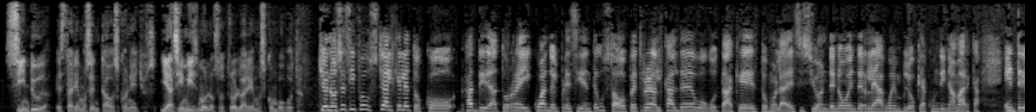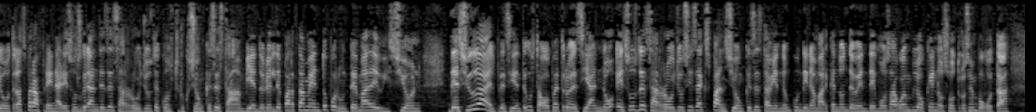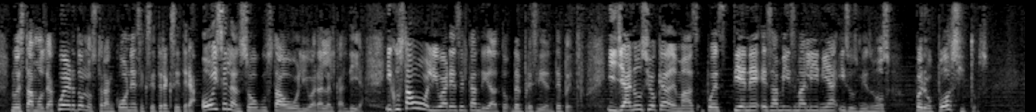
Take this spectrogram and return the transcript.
sin duda estaremos sentados con ellos. Y asimismo nosotros lo haremos con Bogotá. Yo no sé si fue usted al que le tocó candidato rey cuando el presidente Gustavo Petro era alcalde de Bogotá que tomó la decisión de no venderle agua en bloque a Cundinamarca, entre otras para frenar esos grandes desarrollos de construcción que se estaban viendo en el departamento por un tema de visión de ciudad. El presidente Gustavo Petro decía, no, esos desarrollos y esa expansión que se está viendo en Cundinamarca en donde vendemos agua en bloque, nosotros en Bogotá no estamos de acuerdo, los trancones, etcétera, etcétera. Hoy se lanzó Gustavo Bolívar a la alcaldía y Gustavo Bolívar es el candidato del presidente Petro y ya anunció que además pues tiene esa misma línea y sus mismos propósitos.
